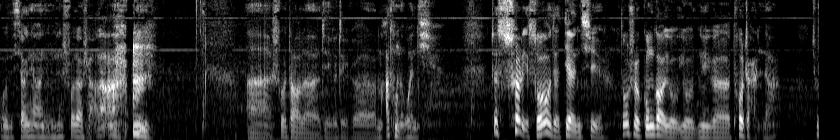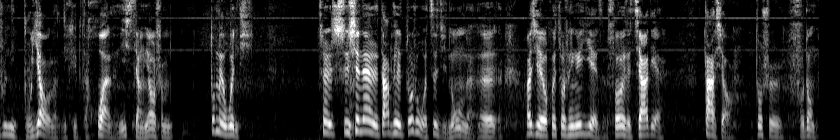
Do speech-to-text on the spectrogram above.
我想想，你们说到啥了啊？啊，说到了这个这个马桶的问题。这车里所有的电器都是公告有有那个拓展的，就说你不要了，你可以把它换了，你想要什么都没有问题。这是现在的搭配都是我自己弄的，呃，而且会做成一个叶子，所有的家电大小都是浮动的，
